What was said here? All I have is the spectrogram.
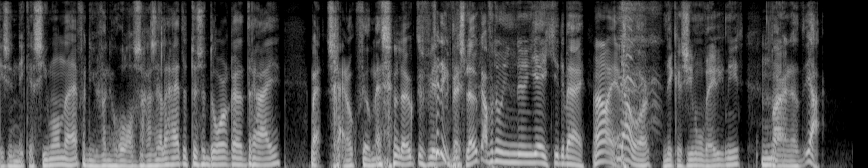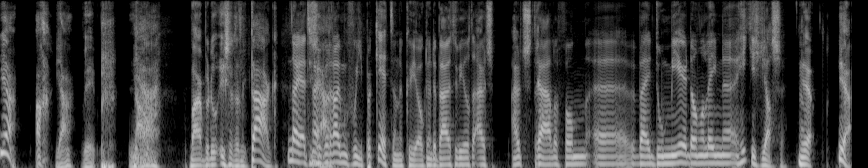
J's en Nick en Simon, hè, van, die, van die Hollandse gezelligheid er tussendoor eh, draaien. Maar schijnen ook veel mensen leuk te vinden. Vind ik best leuk. Af en toe een, jeetje erbij. Oh, ja. hoor. Nick en Simon weet ik niet. Maar dat, ja. Ja. Ach ja. weet- pff, nou. Maar ik bedoel, is het een taak? Nou ja, het is Nou een ja. verruiming voor je pakket. En dan kun je ook naar de buitenwereld uits- uitstralen van... eh, wij doen meer dan alleen eh, hitjes jassen. Ja. Ja.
